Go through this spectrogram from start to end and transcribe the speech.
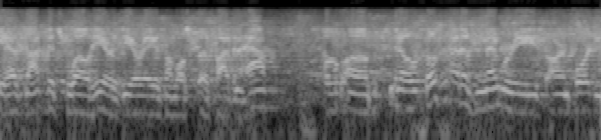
He has not pitched well here. His ERA is almost uh, five and a half. So, um, you know, those kind of memories are important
